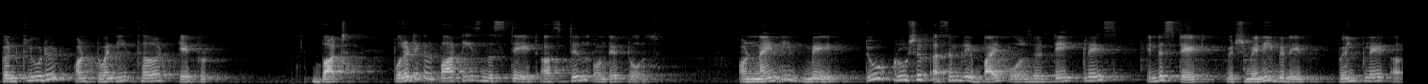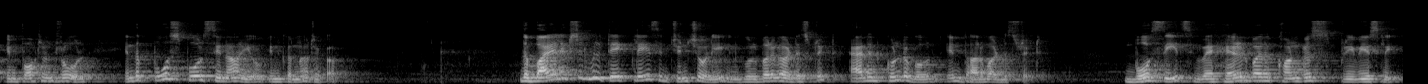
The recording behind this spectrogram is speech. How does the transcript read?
concluded on 23rd April. But political parties in the state are still on their toes. On 19th May, two crucial assembly bypolls will take place in the state which many believe will play an important role in the post-poll scenario in Karnataka. The by-election will take place in Chincholi in Gulbarga district and in Kundagol in Dharwad district. Both seats were held by the Congress previously.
